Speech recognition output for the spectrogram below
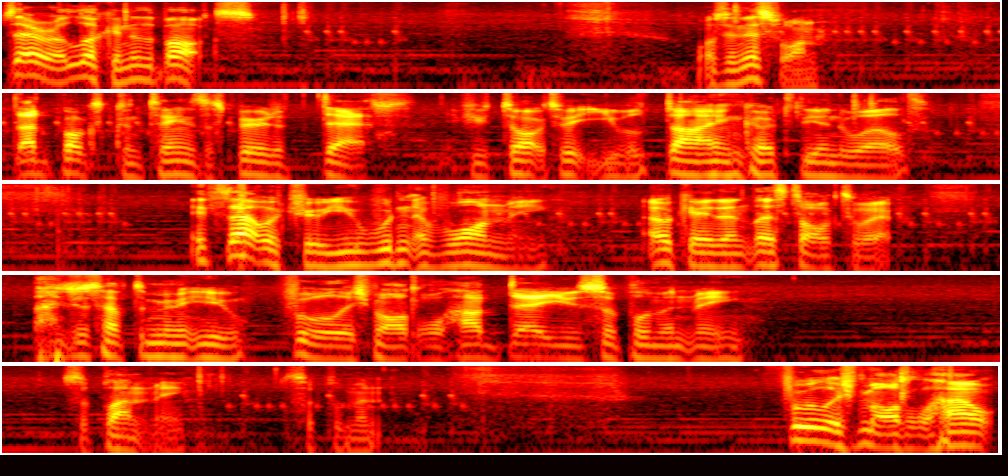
Zara, look, another box. What's in this one? That box contains the spirit of death. If you talk to it, you will die and go to the underworld. If that were true, you wouldn't have warned me. Okay then, let's talk to it. I just have to mimic you. Foolish mortal, how dare you supplement me? Supplant me. Supplement. Foolish mortal, how...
